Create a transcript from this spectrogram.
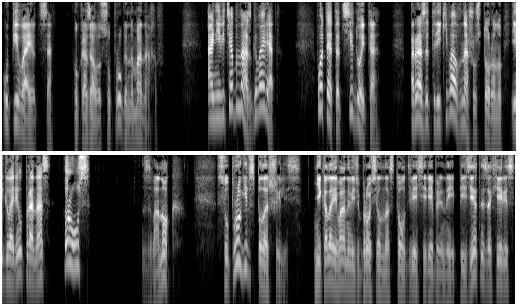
упиваются, — указала супруга на монахов. Они ведь об нас говорят. Вот этот седой-то раза три кивал в нашу сторону и говорил про нас «рус». Звонок. Супруги всполошились. Николай Иванович бросил на стол две серебряные пизеты за херес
